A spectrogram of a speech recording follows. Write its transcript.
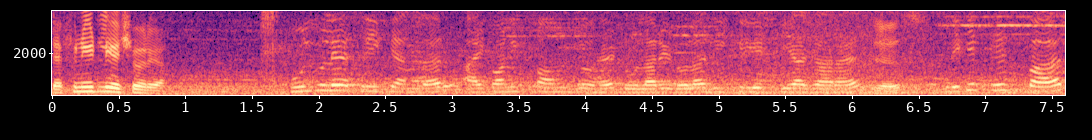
Definitely Ashwarya. Bhoolbhulaiyaa three के अंदर आइकॉनिक सॉन्ग जो है डोला रे डोला रिक्रिएट किया जा रहा है। यस लेकिन इस बार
